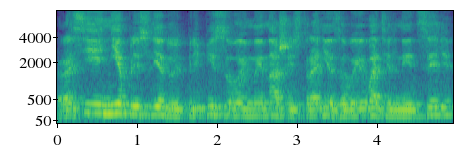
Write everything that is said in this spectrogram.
Россия не преследует приписываемые нашей стране завоевательные цели.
